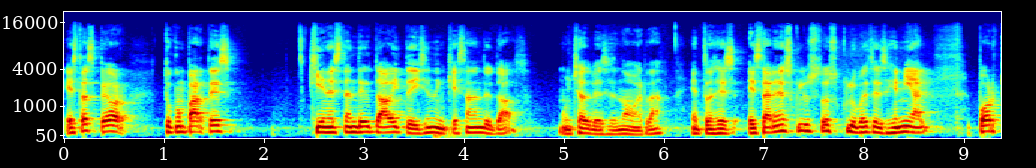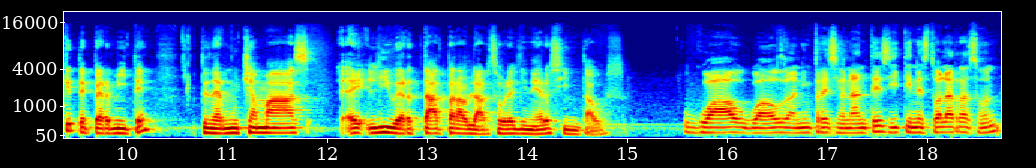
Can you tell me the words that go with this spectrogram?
esta es peor. Tú compartes quién está endeudado y te dicen en qué están endeudados. Muchas veces no, ¿verdad? Entonces, estar en estos clubes es genial porque te permite tener mucha más eh, libertad para hablar sobre el dinero sin tabús. Wow, wow, Dan, impresionante, sí, tienes toda la razón.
